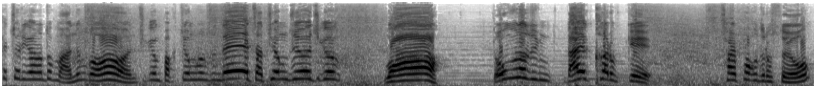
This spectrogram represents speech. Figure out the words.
해처리가 하나 더 많은 건 지금 박지영 선수인데 자 투영즈 지금 와 너무나도 날카롭게 잘 파고들었어요.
